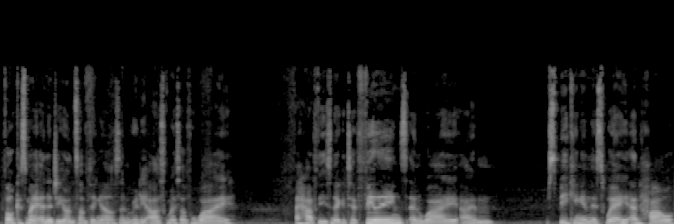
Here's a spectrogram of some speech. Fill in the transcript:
focus my energy on something else and really ask myself why I have these negative feelings and why I'm speaking in this way and how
